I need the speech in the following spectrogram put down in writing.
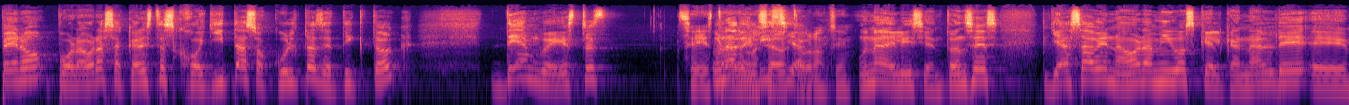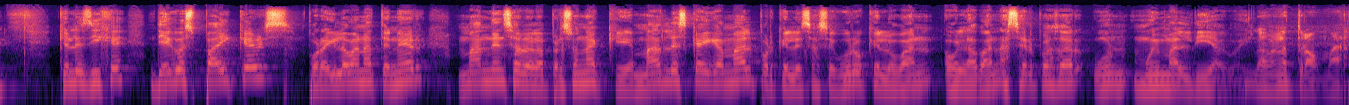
pero por ahora sacar estas joyitas ocultas de TikTok, damn, güey, esto es Sí, está una demasiado delicia, cabrón, sí. Una delicia. Entonces, ya saben ahora, amigos, que el canal de, eh, ¿qué les dije? Diego Spikers, por ahí lo van a tener. Mándenselo a la persona que más les caiga mal, porque les aseguro que lo van o la van a hacer pasar un muy mal día, güey. La van a traumar.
